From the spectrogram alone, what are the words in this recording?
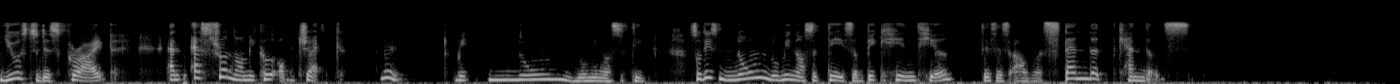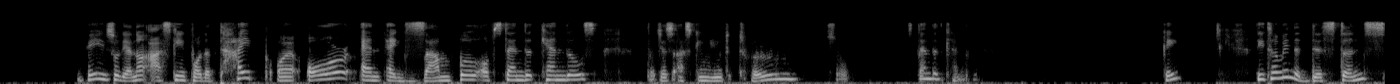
used to describe an astronomical object hmm, with known luminosity. So this known luminosity is a big hint here. This is our standard candles. Okay, so they're not asking for the type or, or an example of standard candles. They're just asking you to term. So standard candle. Okay. Determine the distance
